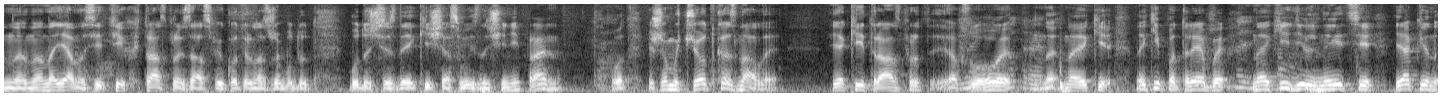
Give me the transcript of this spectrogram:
на на наявності тих транспортних засобів, котрі у нас вже будуть, будуть через деякий час визначені, правильно? От. І що ми чітко знали, який транспорт обслуговує, на, на, які, на які потреби, на які дільниці, як він,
